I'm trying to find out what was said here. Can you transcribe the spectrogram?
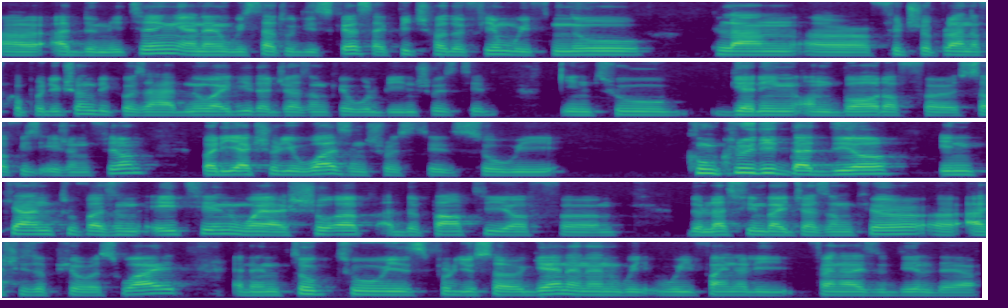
uh, at the meeting, and then we start to discuss. I pitched her the film with no plan or uh, future plan of co-production because I had no idea that Anchor would be interested into getting on board of a Southeast Asian film, but he actually was interested. So we concluded that deal in Cannes 2018, where I show up at the party of um, the last film by Jia Zhangke, uh, Ash is a Purest White, and then talk to his producer again, and then we, we finally finalized the deal there.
